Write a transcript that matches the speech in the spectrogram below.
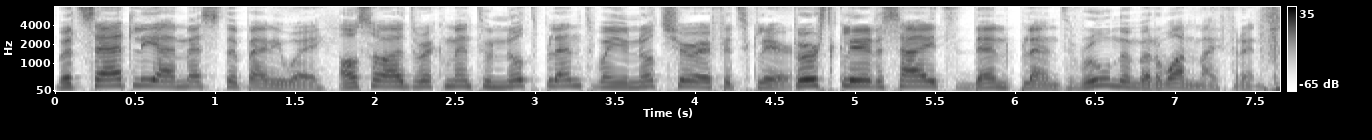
But sadly I messed up anyway. Also I'd recommend to not plant when you're not sure if it's clear. First clear the site, then plant. Rule number one, my friends.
